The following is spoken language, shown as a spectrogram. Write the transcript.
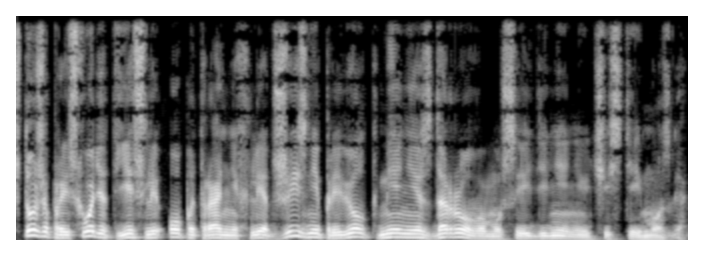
Что же происходит, если опыт ранних лет жизни привел к менее здоровому соединению частей мозга?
